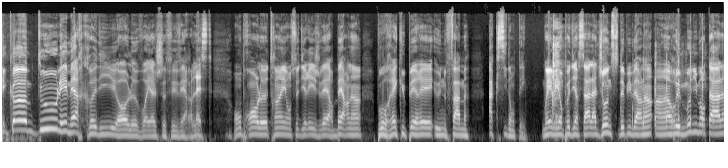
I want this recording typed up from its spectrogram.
Et comme tous les mercredis, oh, le voyage se fait vers l'Est. On prend le train et on se dirige vers Berlin pour récupérer une femme accidentée. Oui, oui, on peut dire ça. La Jones, depuis Berlin, a un rhume monumental.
